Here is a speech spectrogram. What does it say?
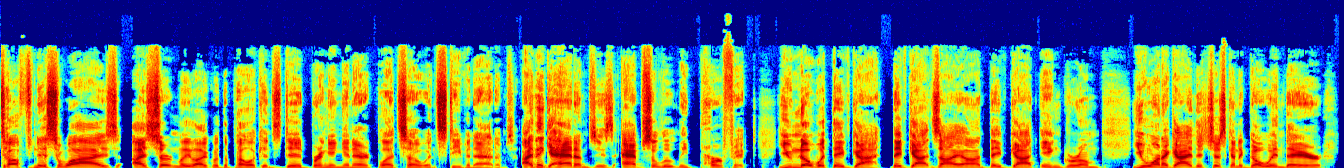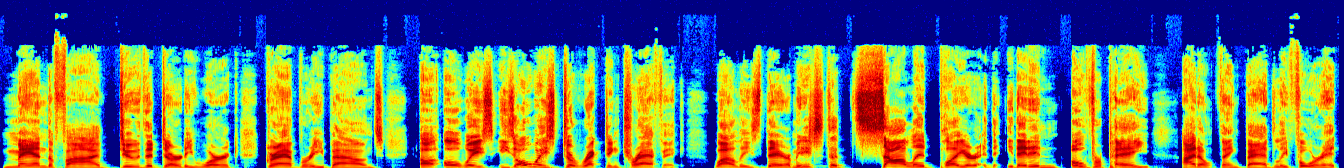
Toughness wise, I certainly like what the Pelicans did bringing in Eric Bledsoe and Steven Adams. I think Adams is absolutely perfect. You know what they've got. They've got Zion, they've got Ingram. You want a guy that's just going to go in there, man the five, do the dirty work, grab rebounds. Uh, always, he's always directing traffic while he's there. I mean, he's just a solid player. They didn't overpay I don't think badly for it.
